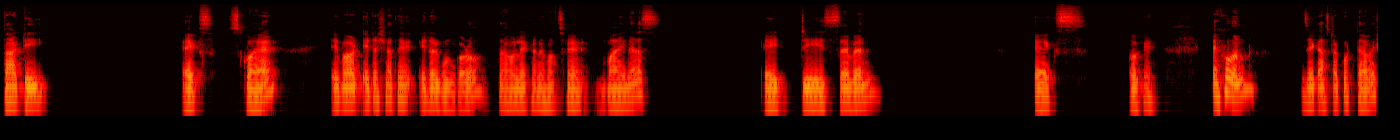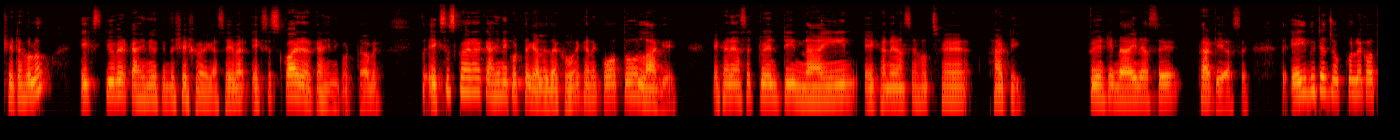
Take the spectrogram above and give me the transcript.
থার্টি এক্স স্কোয়ার এবার এটার সাথে এটার গুণ করো, তাহলে এখানে হচ্ছে minus eighty seven X okay এখন যে কাজটা করতে হবে সেটা হলো এক্স কিউবের কাহিনীও কিন্তু শেষ হয়ে গেছে। এবার এক্স স্কোয়ারের কাহিনী করতে হবে। তো এক্স স্কোয়ারের কাহিনী করতে গেলে দেখো এখানে কত লাগে? এখানে আছে টোয়েন্টি নাইন এখানে আছে হচ্ছে থার্টি টোয়েন্টি নাইন আছে থার্টি আছে। তো এই দুইটা যোগ করলে কত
